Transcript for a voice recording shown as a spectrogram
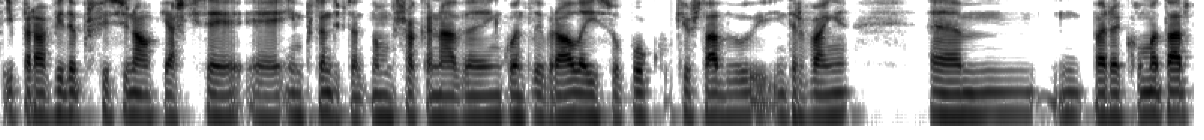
e para a vida profissional, que acho que isso é, é importante e, portanto, não me choca nada enquanto liberal, é isso ou pouco que o Estado intervenha um, para colmatar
